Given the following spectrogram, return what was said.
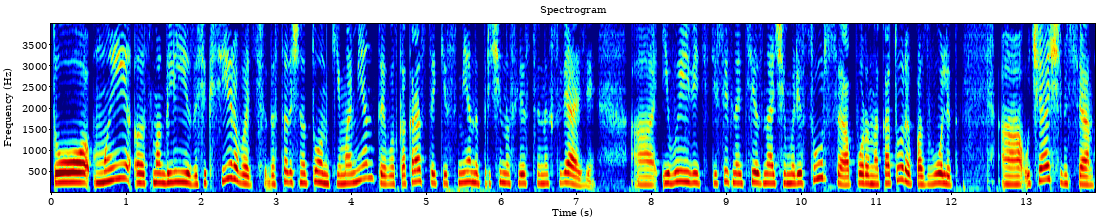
то мы э, смогли зафиксировать достаточно тонкие моменты вот как раз-таки смены причинно-следственных связей. А, и выявить действительно те значимые ресурсы, опора на которые позволит а, учащимся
